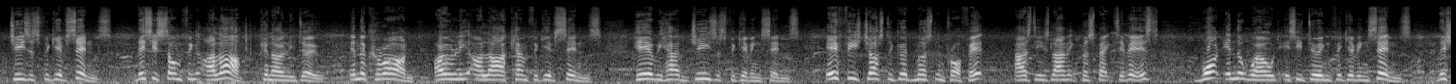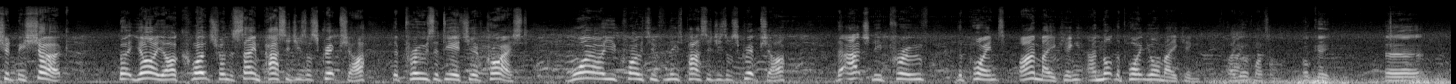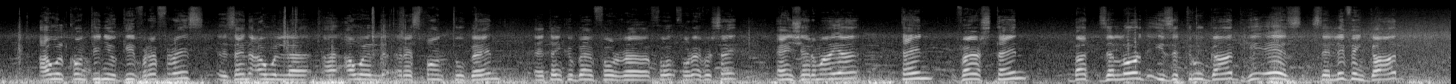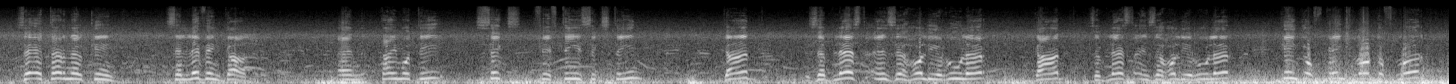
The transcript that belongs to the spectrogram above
Jesus forgives sins. This is something Allah can only do. In the Quran, only Allah can forgive sins. Here we have Jesus forgiving sins. If he's just a good Muslim prophet, as the Islamic perspective is, what in the world is he doing forgiving sins? This should be shirk. But Yahya quotes from the same passages of scripture that proves the deity of Christ. Why are you quoting from these passages of scripture that actually prove the point I'm making and not the point you're making? I yield my. Okay. Uh, I will continue give reference. uh, Then I will uh, I, will respond to Ben. And thank you Ben for uh, for for everything. And Jeremiah 10 verse 10. But the Lord is a true God. He is the living God, the eternal King, the living God. And Timothy 6 15 16. God, the blessed and the holy ruler, God, the blessed and the holy ruler, King of kings, Lord of lords,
